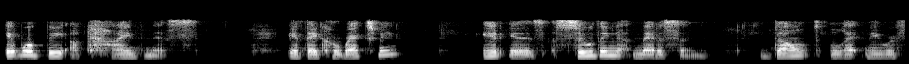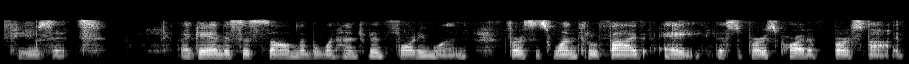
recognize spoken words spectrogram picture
It will be a kindness. If they correct me, it is soothing medicine. Don't let me refuse it. Again, this is Psalm number 141, verses 1 through 5a. That's the first part of verse 5.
